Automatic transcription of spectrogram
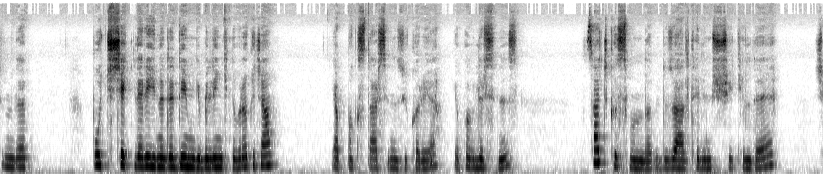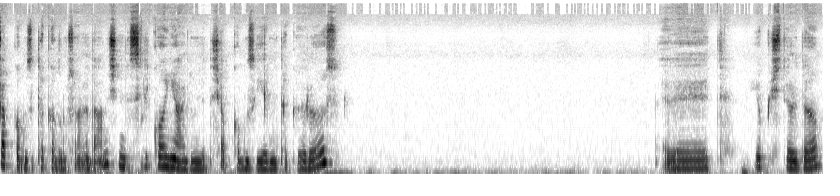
Şimdi bu çiçekleri yine dediğim gibi linkini bırakacağım. Yapmak isterseniz yukarıya yapabilirsiniz. Saç kısmını da bir düzeltelim şu şekilde. Şapkamızı takalım sonradan. Şimdi silikon yardımıyla da şapkamızı yerine takıyoruz. Evet. Yapıştırdım.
